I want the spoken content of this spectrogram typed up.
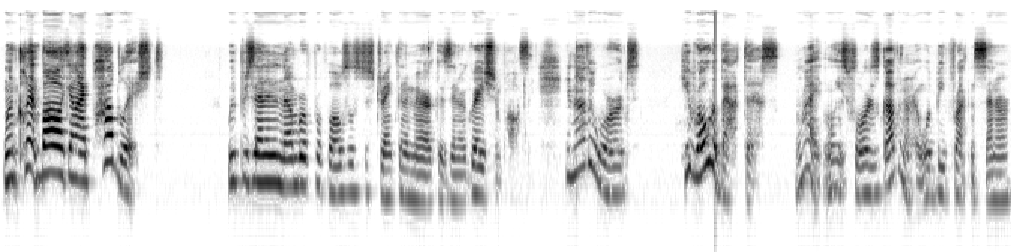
when Clint Bolick and I published we presented a number of proposals to strengthen America's immigration policy. In other words, he wrote about this. Right. Well, he's Florida's governor. It would be front and center.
